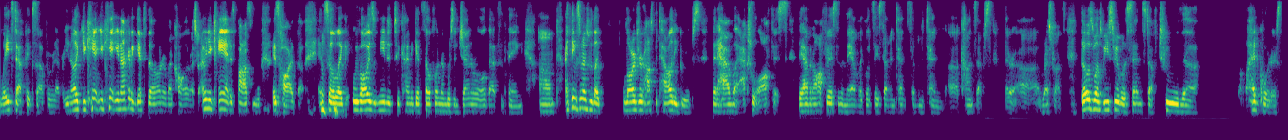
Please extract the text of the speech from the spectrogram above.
wait staff picks up or whatever. You know, like you can't, you can't, you're not going to get to the owner by calling the restaurant. I mean, you can, it's possible. It's hard though. And so like we've always needed to kind of get cell phone numbers in general. That's the thing. Um, I think sometimes with like larger hospitality groups that have an actual office. They have an office and then they have like, let's say seven, 10, seven to 10 uh, concepts that are uh, restaurants. Those ones we used to be able to send stuff to the headquarters,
